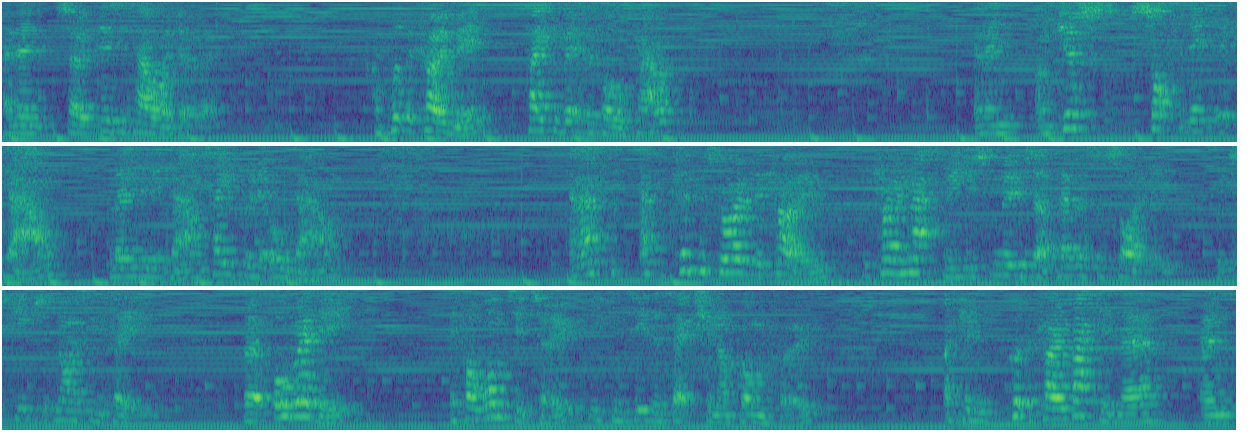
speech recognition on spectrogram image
And then, so this is how I do it. I put the comb in, take a bit of the bulk out, and then I'm just softening it down, blending it down, tapering it all down. And as the, as the clippers go over the comb, the comb naturally just moves up ever so slightly, which keeps it nice and clean. But already, if I wanted to, you can see the section I've gone through. I can put the comb back in there and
